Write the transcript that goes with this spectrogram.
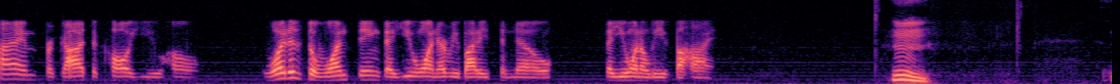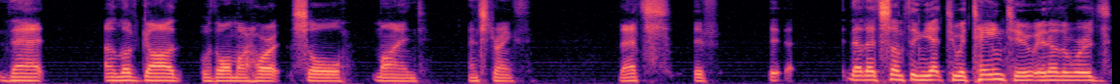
time for God to call you home, what is the one thing that you want everybody to know that you want to leave behind? Hmm. That I love God with all my heart, soul, mind, and strength. That's if it, now that's something yet to attain to. In other words,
